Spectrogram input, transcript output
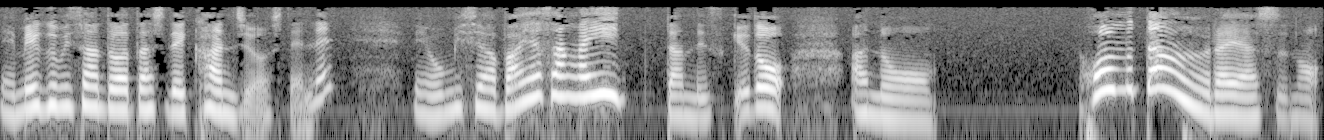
えーめぐみさんと私で幹事をしてね、えーお店は番屋さんがいいって言ったんですけど、あのホームタウン浦安の、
